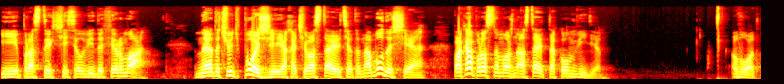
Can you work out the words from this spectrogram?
и простых чисел вида Ферма. Но это чуть позже, я хочу оставить это на будущее. Пока просто можно оставить в таком виде. Вот.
